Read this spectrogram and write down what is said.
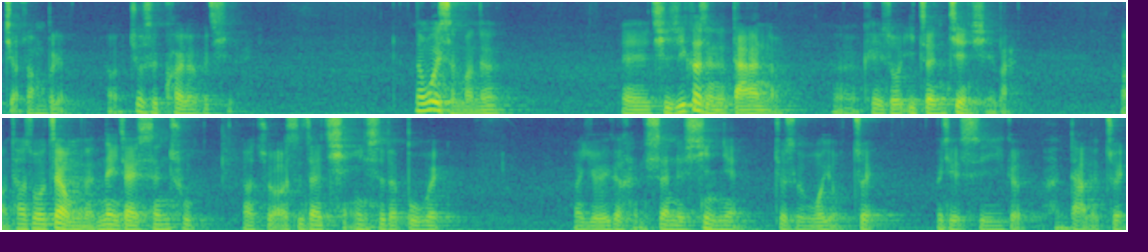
假装不了啊，就是快乐不起来。那为什么呢？诶，奇迹课程的答案呢？呃，可以说一针见血吧。啊，他说在我们的内在深处啊，主要是在潜意识的部位啊，有一个很深的信念，就是我有罪。而且是一个很大的罪，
